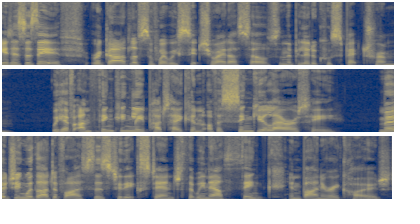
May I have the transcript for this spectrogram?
It is as if, regardless of where we situate ourselves in the political spectrum, we have unthinkingly partaken of a singularity merging with our devices to the extent that we now think in binary code,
